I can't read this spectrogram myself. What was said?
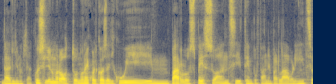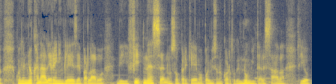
dargli un'occhiata. Consiglio numero 8 non è qualcosa di cui mm, parlo spesso, anzi tempo fa ne parlavo all'inizio, quando il mio canale era in inglese parlavo di fitness, non so perché, ma poi mi sono accorto che non mi interessava, cioè, io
